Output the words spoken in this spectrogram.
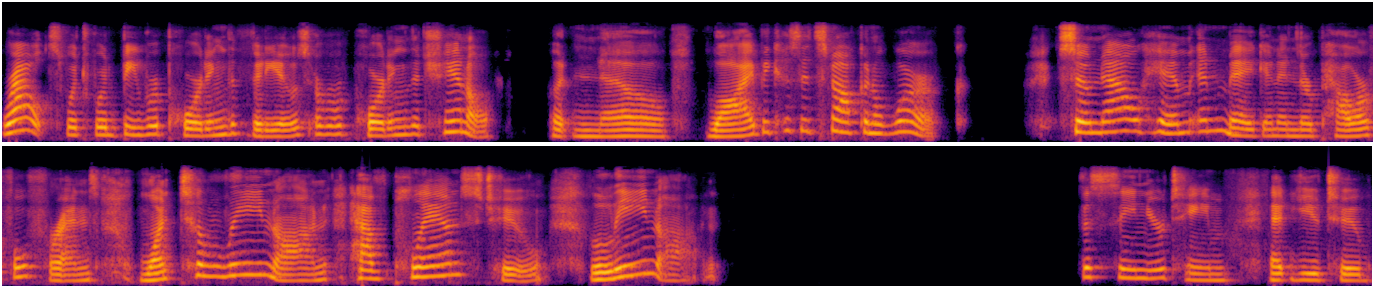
routes, which would be reporting the videos or reporting the channel. But no. Why? Because it's not going to work. So now him and Meghan and their powerful friends want to lean on, have plans to lean on the senior team at YouTube.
